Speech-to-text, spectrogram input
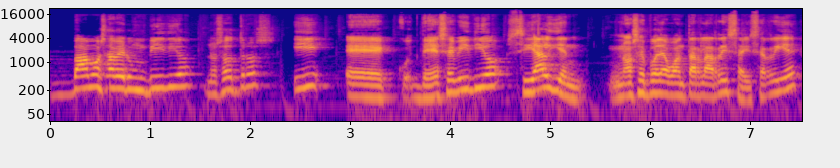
Vamos a ver un vídeo nosotros y eh, de ese vídeo, si alguien no se puede aguantar la risa y se ríe,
